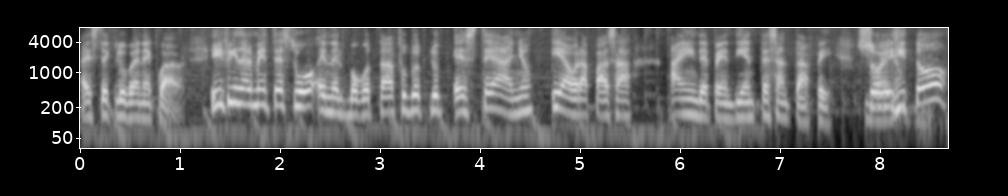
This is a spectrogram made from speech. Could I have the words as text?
a este club en Ecuador. Y finalmente estuvo en el Bogotá Fútbol Club este año y ahora pasa a Independiente Santa Fe. Solicitó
